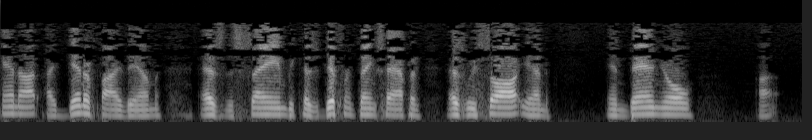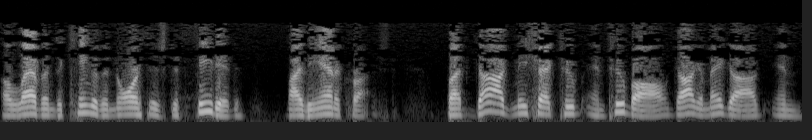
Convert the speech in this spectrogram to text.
cannot identify them as the same because different things happen. As we saw in in Daniel uh, 11, the king of the north is defeated by the Antichrist. But Gog, Meshech, and Tubal, Gog and Magog, in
